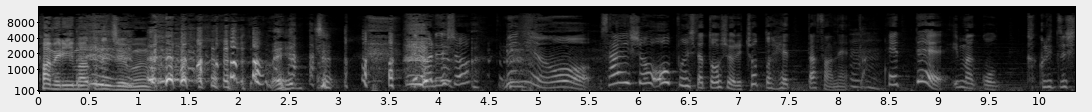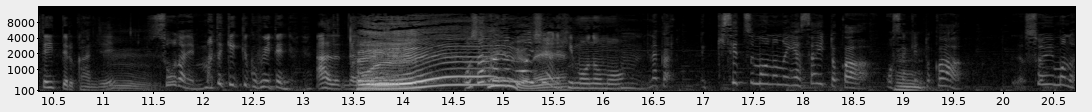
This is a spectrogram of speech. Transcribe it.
ファミリーマートで十分。めっちゃ。でもあれでしょ？メニューを最初オープンした当初よりちょっと減ったさね、減って今こう確立していってる感じ、そうだね。また結局増えてんだよね。あだからへお魚も美味しいよねね干物も、うん。なんか季節物の野菜とかお酒とか、そういうもの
